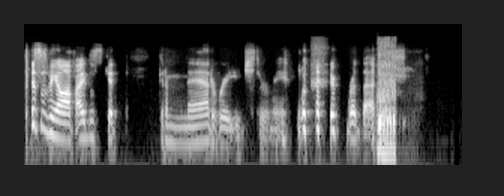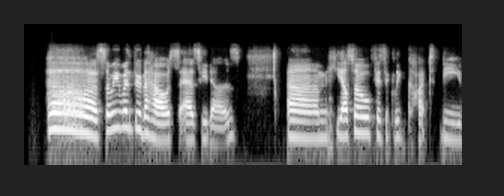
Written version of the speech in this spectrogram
pisses me off. I just get get a mad rage through me when I read that. So he went through the house as he does. Um, he also physically cut the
